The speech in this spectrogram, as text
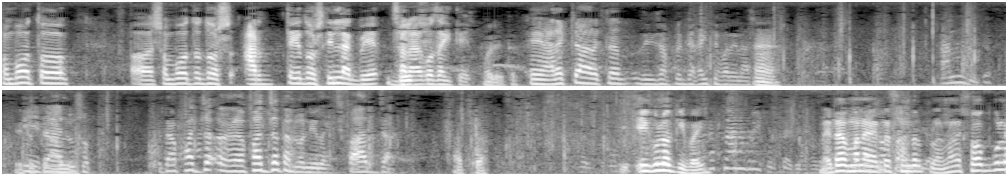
সম্ভবত সম্ভবত দশ আট থেকে দশ দিন লাগবে ছাড়া গজাইতে। হ্যাঁ আরেকটা আরেকটা জিনিস আপনি দেখাইতে পারেন আসলে। হ্যাঁ। এই এটা আলু। সব। এটা ফাজ্জা আলু নিয়ে লাগছে ফাজ্জাত আচ্ছা। এগুলো কি ভাই? এটা মানে একটা সুন্দর প্ল্যান মানে সবগুলো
